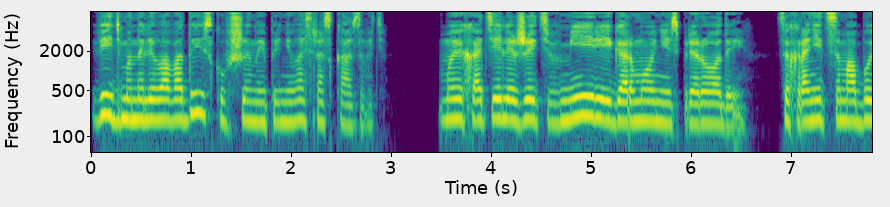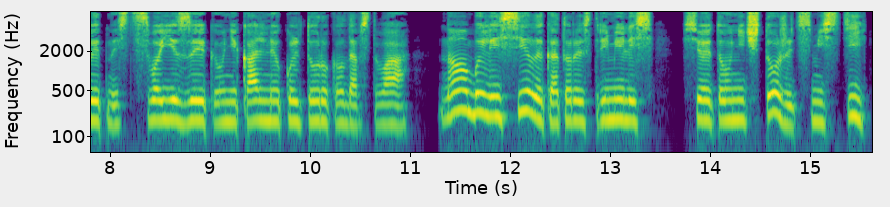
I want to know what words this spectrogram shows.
Ведьма налила воды из кувшина и принялась рассказывать. «Мы хотели жить в мире и гармонии с природой, сохранить самобытность, свой язык и уникальную культуру колдовства. Но были силы, которые стремились все это уничтожить, смести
